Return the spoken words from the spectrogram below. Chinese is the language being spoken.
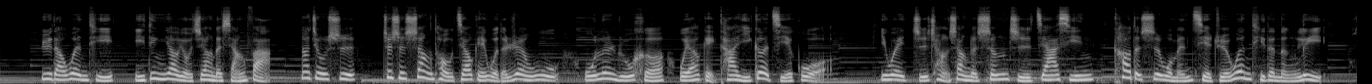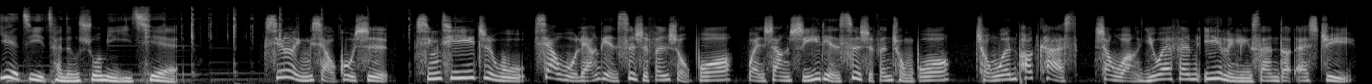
遇到问题一定要有这样的想法，那就是这是上头交给我的任务，无论如何我要给他一个结果。因为职场上的升职加薪靠的是我们解决问题的能力，业绩才能说明一切。心灵小故事，星期一至五下午两点四十分首播，晚上十一点四十分重播。重温 Podcast，上网 U F M 一零零三 t S G。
